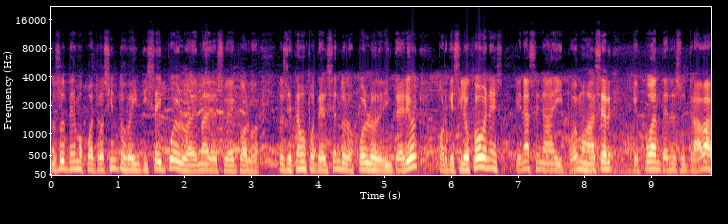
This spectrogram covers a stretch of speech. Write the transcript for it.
Nosotros tenemos 426 pueblos además de la ciudad de Córdoba. Entonces estamos potenciando los pueblos del interior, porque si los jóvenes que nacen ahí podemos hacer que puedan tener su trabajo,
